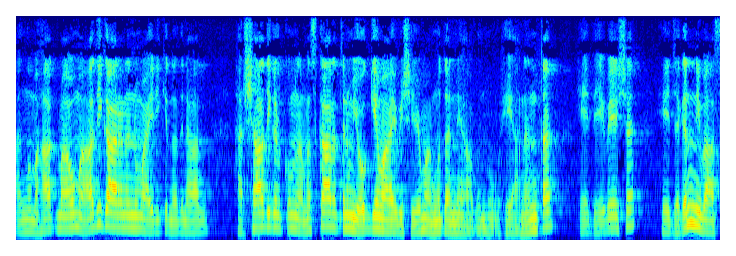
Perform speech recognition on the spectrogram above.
അങ്ങ് മഹാത്മാവും ആദികാരണനുമായിരിക്കുന്നതിനാൽ ഹർഷാദികൾക്കും നമസ്കാരത്തിനും യോഗ്യമായ വിഷയം അങ്ങു തന്നെയാകുന്നു ഹേ അനന്ത ഹേ ദേവേശ ഹേ ജഗന്നിവാസ.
